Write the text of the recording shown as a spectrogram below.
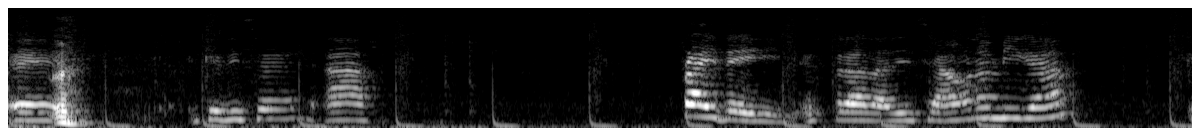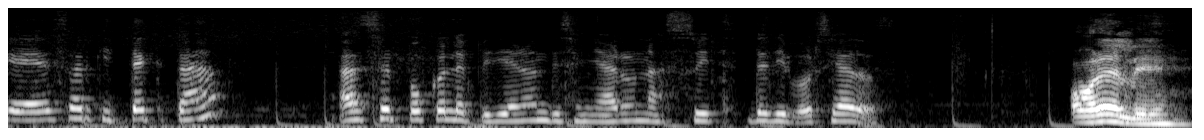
Eh, ¿Qué dice? Ah. Friday Estrada dice a una amiga que es arquitecta. Hace poco le pidieron diseñar una suite de divorciados. Órale.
